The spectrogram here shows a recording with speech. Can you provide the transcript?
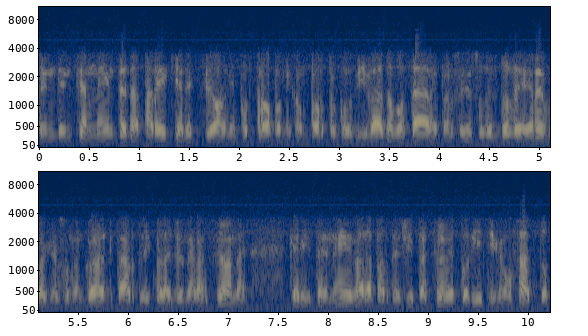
tendenzialmente da parecchie elezioni purtroppo mi comporto così, vado a votare per senso del dovere perché sono ancora di parte di quella generazione che riteneva la partecipazione politica un fatto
